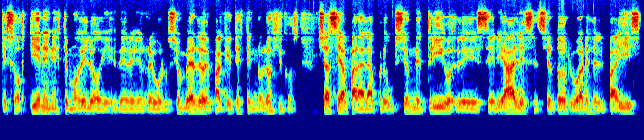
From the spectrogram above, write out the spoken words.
que sostienen este modelo de, revolución verde de paquetes tecnológicos, ya sea para la producción de trigo, de cereales en ciertos lugares del país,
